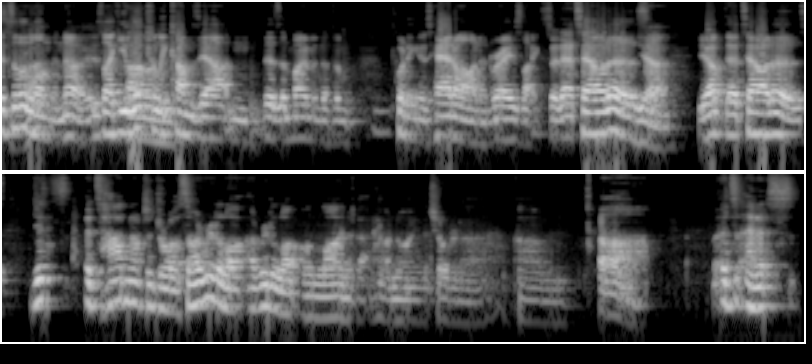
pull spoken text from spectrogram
it's, a little on the nose. Like he literally Um, comes out and there's a moment of him putting his hat on, and Ray's like, "So that's how it is." Yeah. Yep, that's how it is. It's it's hard not to draw. So I read a lot. I read a lot online about how annoying the children are. Um, Oh, it's and it's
